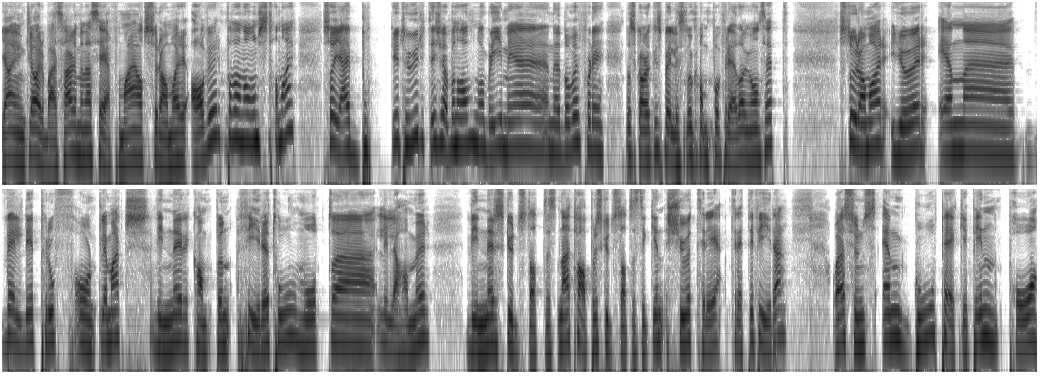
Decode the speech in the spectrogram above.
Jeg har egentlig arbeidshelg, men jeg ser for meg at Storhamar avgjør på denne onsdagen her, så jeg booker tur til København og blir med nedover, fordi det skal ikke spilles noen kamp på fredag uansett. Storhamar gjør en eh, veldig proff og ordentlig match. Vinner kampen 4-2 mot eh, Lillehammer. Vinner nei, taper skuddstatistikken 23-34. Og jeg syns en god pekepinn på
